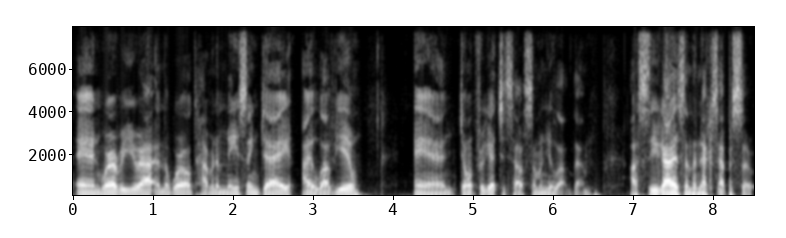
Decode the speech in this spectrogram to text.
and wherever you're at in the world. Have an amazing day. I love you. And don't forget to tell someone you love them. I'll see you guys in the next episode.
